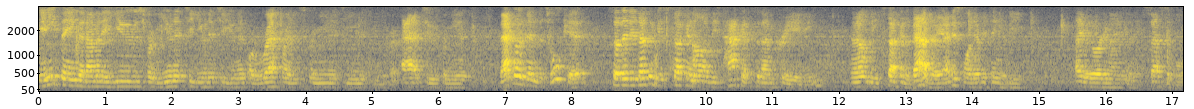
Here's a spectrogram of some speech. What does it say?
Anything that I'm going to use from unit to unit to unit, or reference from unit to unit to unit, or to from unit, that goes in the toolkit so that it doesn't get stuck in all of these packets that I'm creating. And I don't mean stuck in a bad way. I just want everything to be highly organized and accessible.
